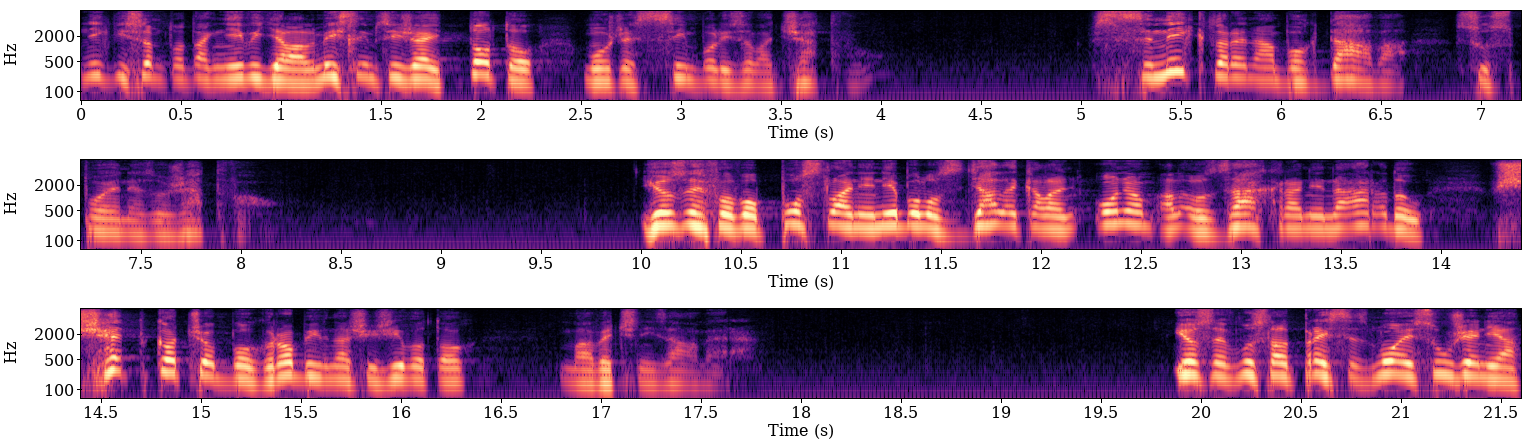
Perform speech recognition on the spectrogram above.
Nikdy som to tak nevidel, ale myslím si, že aj toto môže symbolizovať žatvu. Sny, ktoré nám Boh dáva, sú spojené so žatvou. Jozefovo poslanie nebolo zďaleka len o ňom, ale o záchrane národov. Všetko, čo Boh robí v našich životoch, má väčší zámer. Jozef musel prejsť z mnohé súženia,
